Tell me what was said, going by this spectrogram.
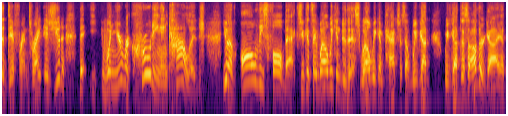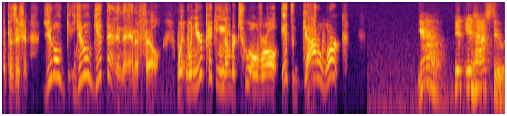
the difference, right? Is you that when you're recruiting in college, you have all these fallbacks. You can say, "Well, we can do this. Well, we can patch this up. We've got we've got this other guy at the position." You don't you don't get that in the NFL. When when you're picking number two overall, it's got to work. Yeah, it, it has to.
